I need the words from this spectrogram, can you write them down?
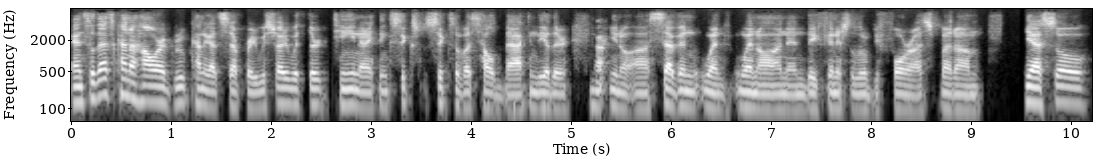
And so that's kind of how our group kind of got separated. We started with 13, and I think six six of us held back, and the other, you know, uh, seven went went on, and they finished a little before us. But um, yeah, so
